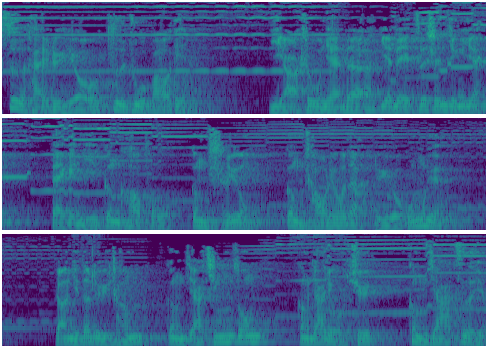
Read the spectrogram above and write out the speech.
四海旅游自助宝典，以二十五年的业内资深经验，带给你更靠谱、更实用、更潮流的旅游攻略，让你的旅程更加轻松、更加有趣、更加自由。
